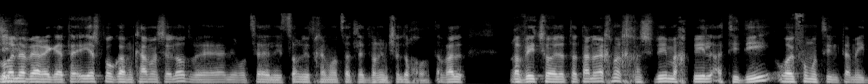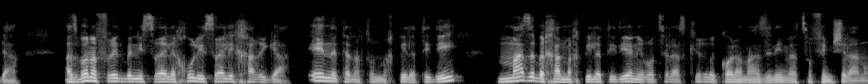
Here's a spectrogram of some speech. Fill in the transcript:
בוא נדבר רגע, יש פה גם כמה שאלות, ואני רוצה לצלול איתכם עוד קצת לדברים של דוחות. אבל רבית שואלת אותנו, איך מחשבים מכפיל עתידי, או איפה מוצאים את המידע? אז בואו נפריד בין ישראל לחו"ל, ישראל היא חריגה. אין את הנתון מכפיל עתידי. מה זה בכלל מכפיל עתידי? אני רוצה להזכיר לכל המאזינים והצופים שלנו.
